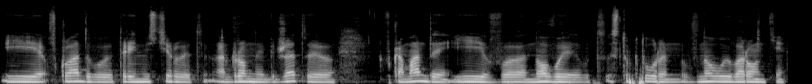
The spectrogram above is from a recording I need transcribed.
и вкладывают, реинвестируют огромные бюджеты в команды и в новые вот структуры, в новые воронки.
